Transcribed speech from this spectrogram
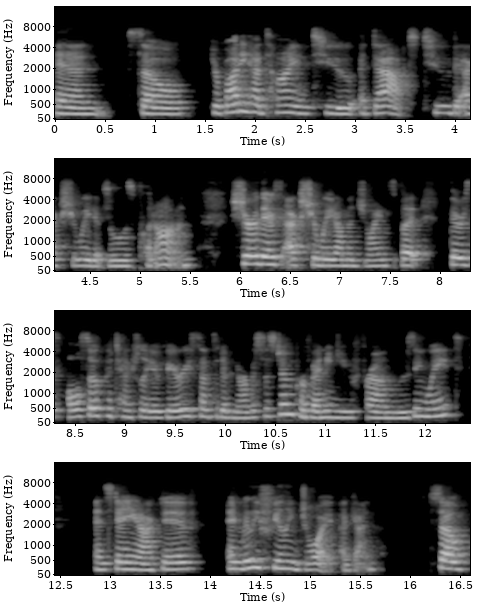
And so your body had time to adapt to the extra weight it was put on. Sure, there's extra weight on the joints, but there's also potentially a very sensitive nervous system preventing you from losing weight and staying active and really feeling joy again. So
